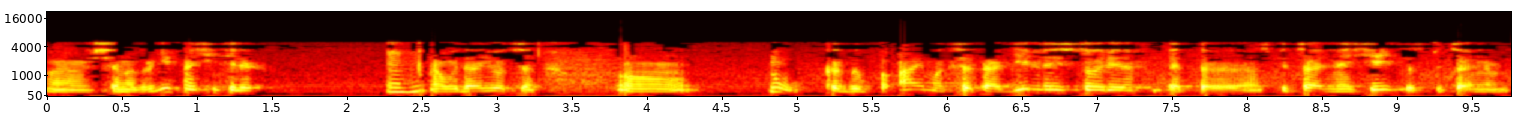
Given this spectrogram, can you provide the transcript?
э, все на других носителях угу. выдается. Э, ну, как бы IMAX это отдельная история, это специальная сеть со специальным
